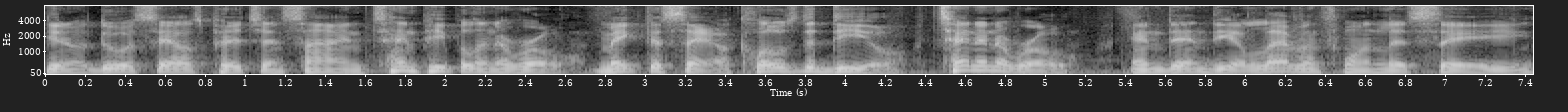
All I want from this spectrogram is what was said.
you know, do a sales pitch and sign 10 people in a row, make the sale, close the deal, 10 in a row. And then the 11th one, let's say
